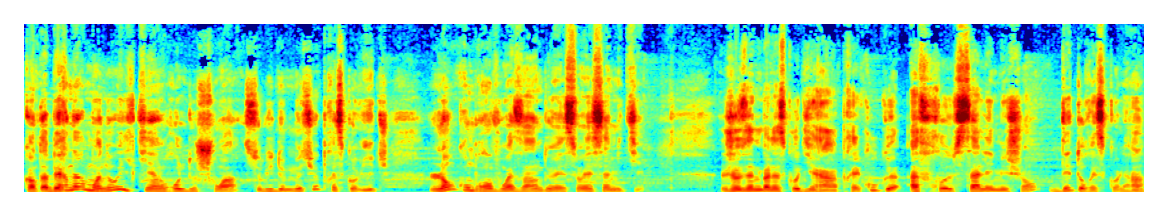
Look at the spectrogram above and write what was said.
Quant à Bernard Moineau, il tient un rôle de choix, celui de Monsieur Preskovitch, l'encombrant voisin de SOS Amitié. Josiane Balasco dira après coup que Affreux, sale et méchant, d'Ettore Scola,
